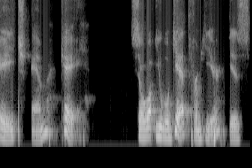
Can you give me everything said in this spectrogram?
hmk. So what you will get from here is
